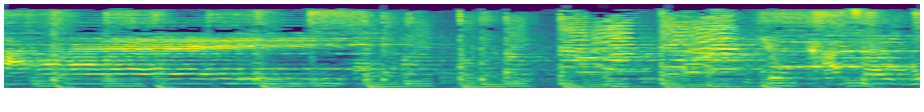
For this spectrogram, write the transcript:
爱，有他在我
